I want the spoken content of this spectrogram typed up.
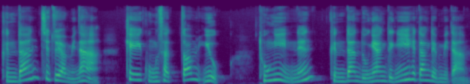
근단 치주염이나 K04.6 동이 있는 근단 농양 등이 해당됩니다.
